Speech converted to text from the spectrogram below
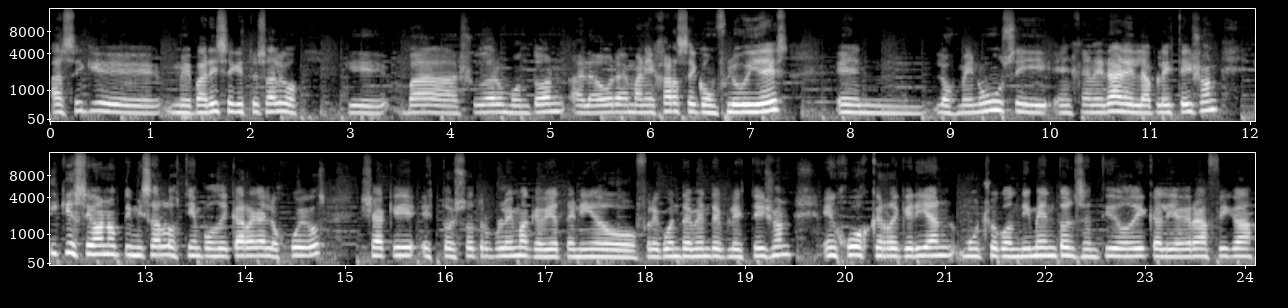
Así que me parece que esto es algo que va a ayudar un montón a la hora de manejarse con fluidez en los menús y en general en la PlayStation y que se van a optimizar los tiempos de carga en los juegos ya que esto es otro problema que había tenido frecuentemente PlayStation en juegos que requerían mucho condimento en sentido de calidad gráfica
